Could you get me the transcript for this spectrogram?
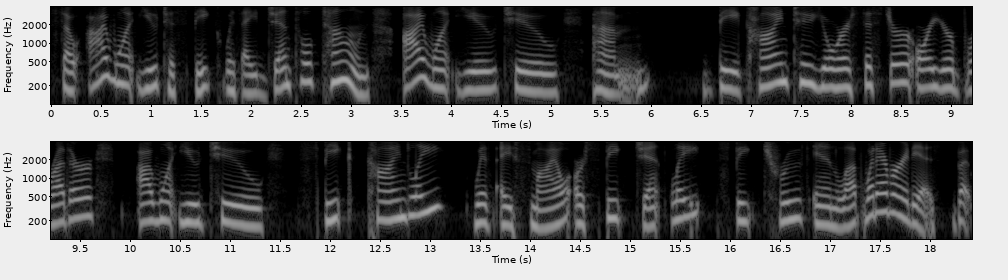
So I want you to speak with a gentle tone. I want you to um, be kind to your sister or your brother. I want you to speak kindly with a smile or speak gently, speak truth in love, whatever it is. But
